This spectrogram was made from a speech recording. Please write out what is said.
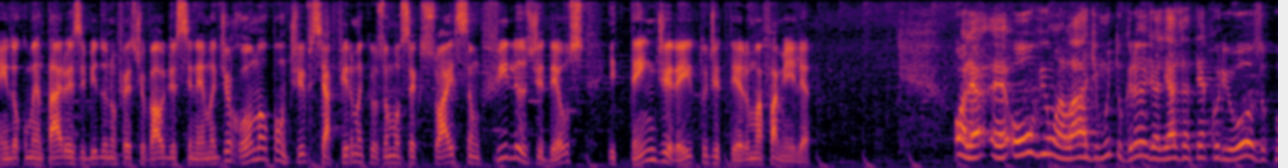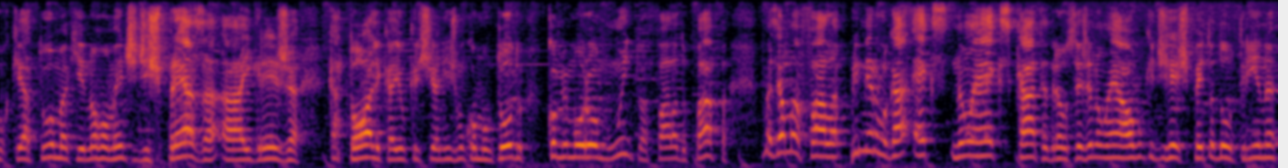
Em documentário exibido no Festival de Cinema de Roma, o pontífice afirma que os homossexuais são filhos de Deus e têm direito de ter uma família. Olha, é, houve um alarde muito grande, aliás, até curioso, porque a turma que normalmente despreza a Igreja Católica e o cristianismo como um todo comemorou muito a fala do Papa, mas é uma fala, em primeiro lugar, ex, não é ex-cátedra, ou seja, não é algo que diz respeito à doutrina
